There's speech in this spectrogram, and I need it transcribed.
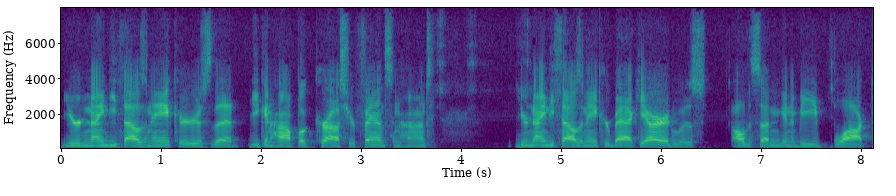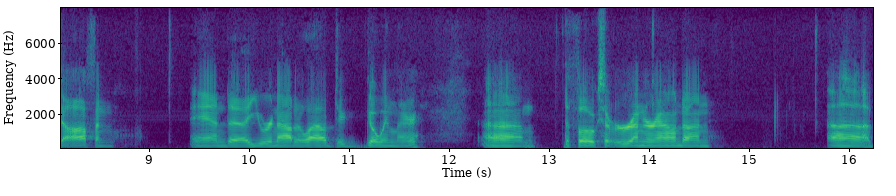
you're 90,000 acres that you can hop across your fence and hunt your 90,000 acre backyard was all of a sudden going to be blocked off and and uh, you were not allowed to go in there. Um, the folks that were running around on uh,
